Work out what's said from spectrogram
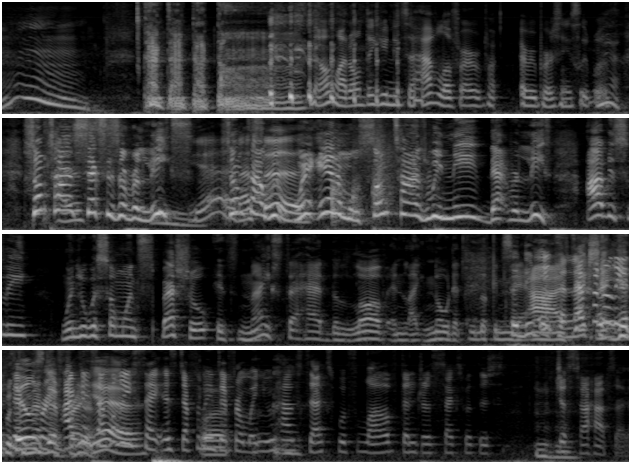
Mm. Dun, dun, dun, dun. No, I don't think you need to have love for every, every person you sleep with. Yeah. Sometimes sex is a release. Yeah, Sometimes that's we're, it. we're animals. Sometimes we need that release. Obviously, when you're with someone special, it's nice to have the love and like know that you're looking in So their eyes. connection. and Definitely deeper feels different. connection. I can different. definitely say it's definitely But- different when you have sex with love than just sex with just just to have sex.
